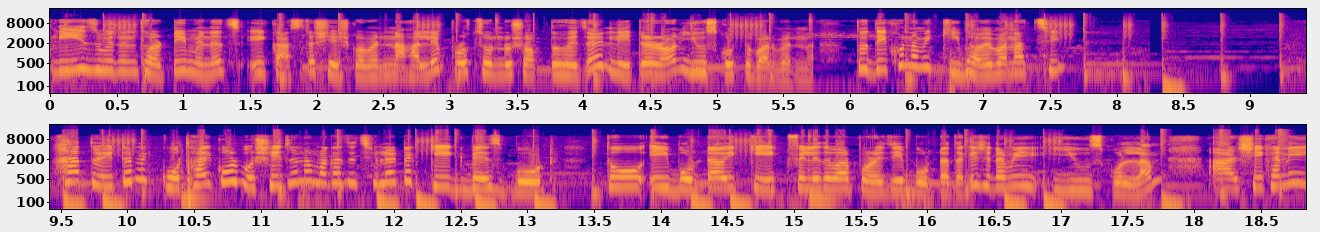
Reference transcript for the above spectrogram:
please within thirty minutes এই কাজটা শেষ করবেন। না হলে প্রচণ্ড শক্ত হয়ে যায় লেটার অন ইউজ করতে পারবেন না। তো দেখুন আমি কীভাবে বানাচ্ছি। হ্যাঁ তো এটা আমি কোথায় করব? সেই জন্য আমার কাছে ছিল একটা কেক বেস বোর্ড তো এই বোর্ডটা, ওই কেক ফেলে দেওয়ার পরে যে বোর্ডটা থাকে, সেটা আমি ইউজ করলাম। আর সেখানেই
